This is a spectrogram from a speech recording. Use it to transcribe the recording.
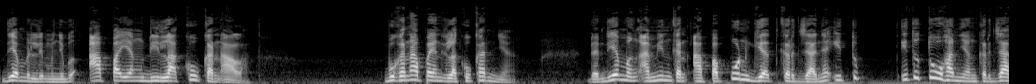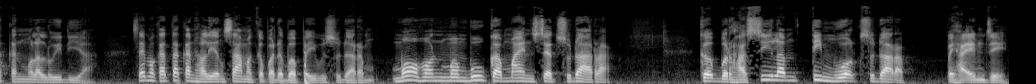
Dia menyebut apa yang dilakukan Allah. Bukan apa yang dilakukannya dan dia mengaminkan apa pun giat kerjanya itu itu Tuhan yang kerjakan melalui dia. Saya mau katakan hal yang sama kepada Bapak Ibu Saudara. Mohon membuka mindset saudara. Keberhasilan teamwork saudara, PHMJ,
